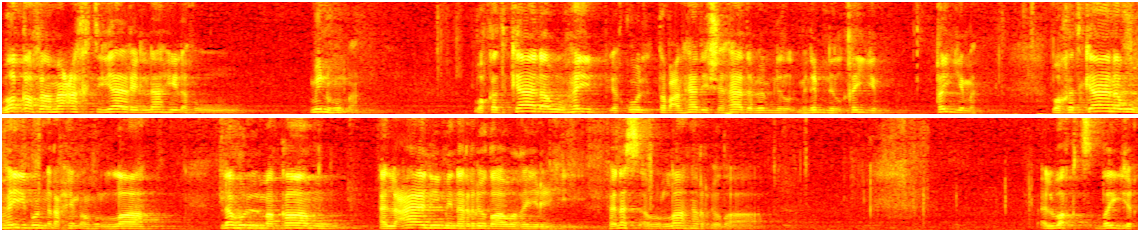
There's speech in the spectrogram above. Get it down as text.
وقف مع اختيار الله له منهما. وقد كان وهيب يقول طبعا هذه شهادة من ابن القيم قيمة. وقد كان وهيب رحمه الله له المقام العالي من الرضا وغيره فنسأل الله الرضا. الوقت ضيق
